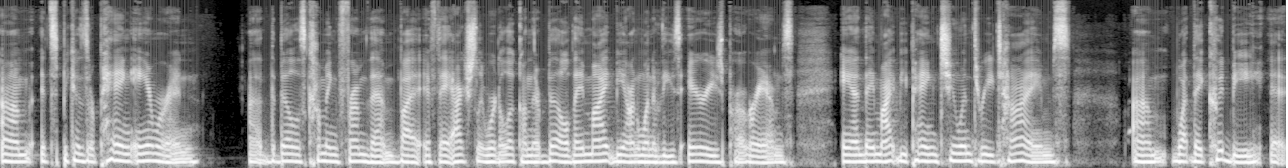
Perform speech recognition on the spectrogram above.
um, it's because they're paying Ameren uh, the bill is coming from them, but if they actually were to look on their bill, they might be on one of these ARES programs and they might be paying two and three times um, what they could be i-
